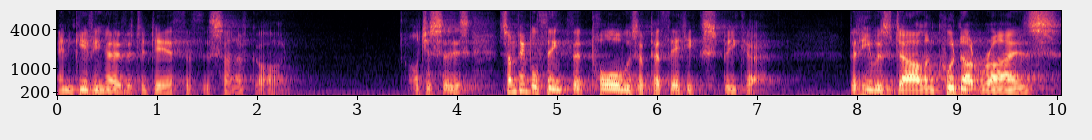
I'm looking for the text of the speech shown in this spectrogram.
and giving over to death of the Son of God. I'll just say this. Some people think that Paul was a pathetic speaker, that he was dull and could not rise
